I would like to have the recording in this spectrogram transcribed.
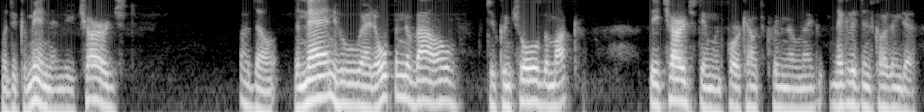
But they come in and they charged uh, the the man who had opened the valve to control the muck. They charged him with four counts of criminal neg- negligence causing death,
